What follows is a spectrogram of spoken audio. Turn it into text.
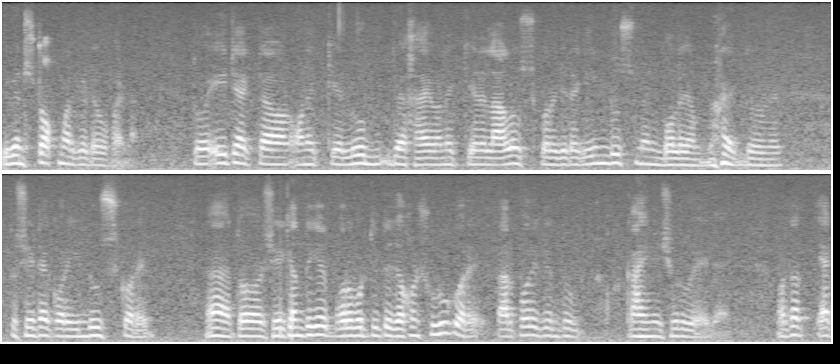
ইভেন স্টক মার্কেটেও হয় না। তো এইটা একটা অনেককে লোভ দেখায়, অনেককে লালস করে, যেটাকে ইন্ডুসমেন্ট বলে আমরা এক ধরনের। তো সেটা করে ইন্ডুস করে। হ্যাঁ তো সেইখান থেকে পরবর্তীতে যখন শুরু করে, তারপরে কিন্তু কাহিনী শুরু হয়ে যায়। অর্থাৎ এক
